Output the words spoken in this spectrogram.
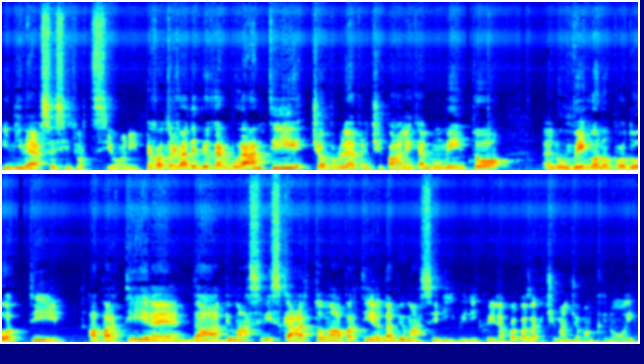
in diverse situazioni. Per quanto riguarda i biocarburanti c'è un problema principale che al momento eh, non vengono prodotti a partire da biomasse di scarto, ma a partire da biomasse edibili, quindi da qualcosa che ci mangiamo anche noi.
